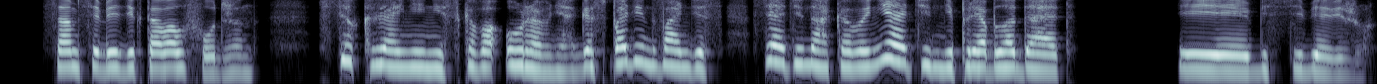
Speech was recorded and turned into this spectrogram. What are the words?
— сам себе диктовал Фуджин. «Все крайне низкого уровня, господин Вандис, все одинаковы, ни один не преобладает». «И без себя вижу»,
